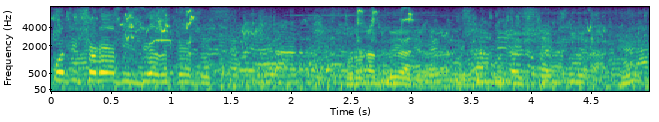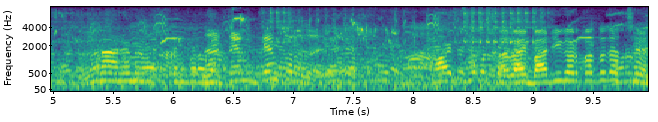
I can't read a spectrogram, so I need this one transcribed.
পঁচিশশো টাকা পিস দুই হাজার টাকা পিস পুরোটা দুই হাজার। সবার আর ভাই বাজিগর কত যাচ্ছেন?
